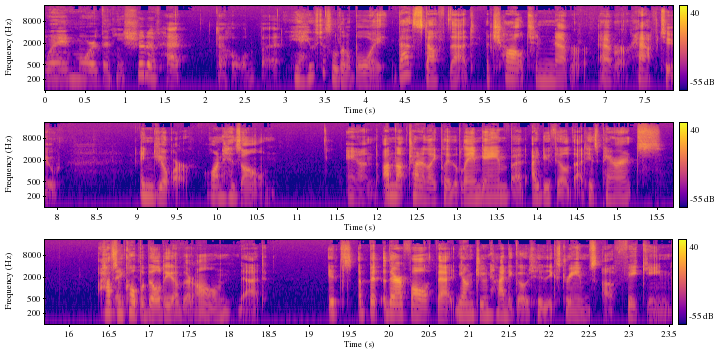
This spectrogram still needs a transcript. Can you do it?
way more than he should have had to hold, but Yeah, he was just a little boy. That stuff that a child should never, ever have to endure on his own. And I'm not trying to like play the blame game, but I do feel that his parents have some culpability of their own. That it's a bit their fault that Young Jun had to go to the extremes of faking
